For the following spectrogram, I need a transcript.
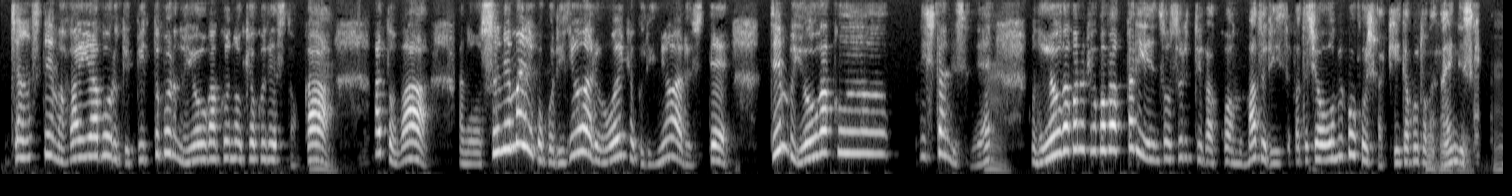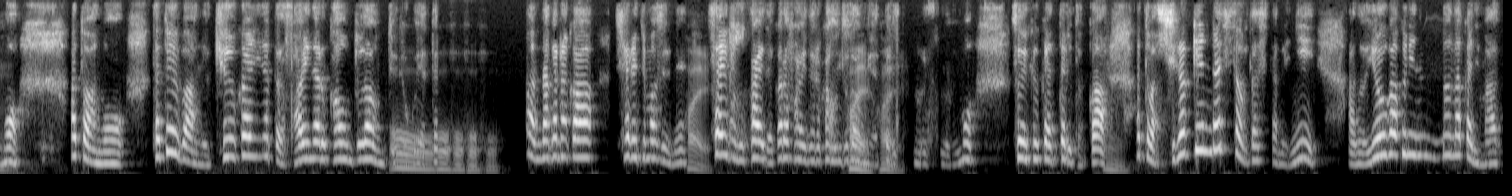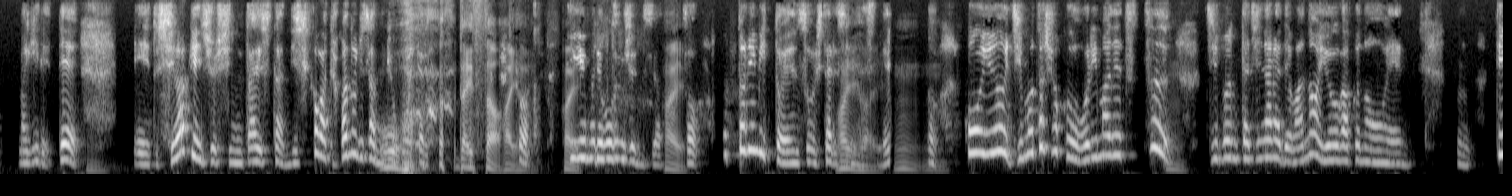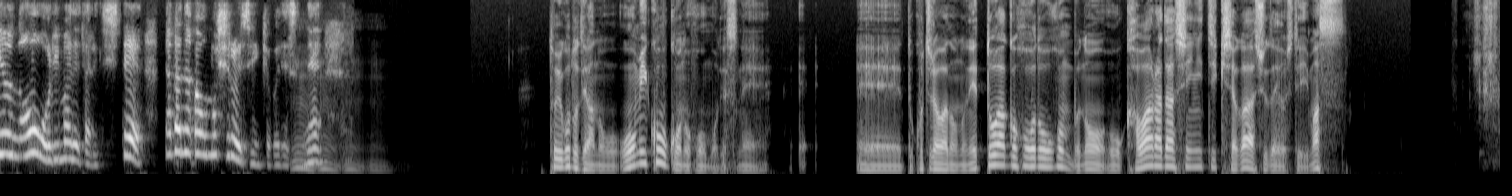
チャンステーマ、ファイヤーボールというピットボールの洋楽の曲ですとか、うん、あとは、あの、数年前にここリニューアル、応援曲リニューアルして、全部洋楽にしたんですね。うん、この洋楽の曲ばっかり演奏するっていう学校は、まず私は近江高校しか聞いたことがないんですけども、あとあの、例えばあの、9回になったらファイナルカウントダウンっていう曲をやったり、まあ、なかなか洒落てますよね、はい、最後の回だからファイナルカウントダウンやったりするんですけれども、はいはい、そういう曲やったりとか、うん、あとは滋賀県らしさを出すために、あの、洋楽の中に、ま、紛れて、えっ、ー、と、滋賀県出身の大スター、西川貴教さんの曲をやったり。大スター、はい、はい。ューションですよ。はい、そう。ホットリミットを演奏したりするんですね。はいはいうんうん、こういう地元色を織り交ぜつつ、うん、自分たちならではの洋楽の応援、うん、っていうのを織り交ぜたりして、なかなか面白い選曲ですね。うんうんうんということで、あの、近江高校の方もですね、えっ、と、こちらはあの、ネットワーク報道本部の河原田新一記者が取材をしています。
